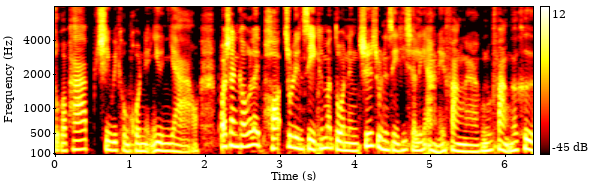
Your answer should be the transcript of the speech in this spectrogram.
สุขภาพชีวิตของคนเนี่ยยืนยาว เพราะฉะนั้นเขาก็เลยเพาะจุลินทรีย์ขึ้นมาตัวหนึ่งชื่อจุลินทรีย์ที่เชลี่อ่านให้ฟังนะคุณผู้ฟังก็คือ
